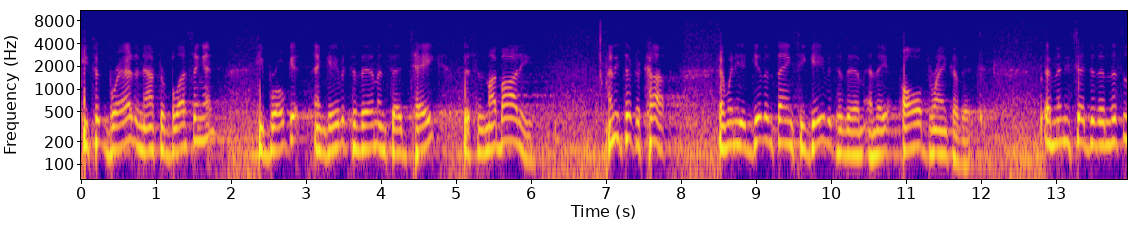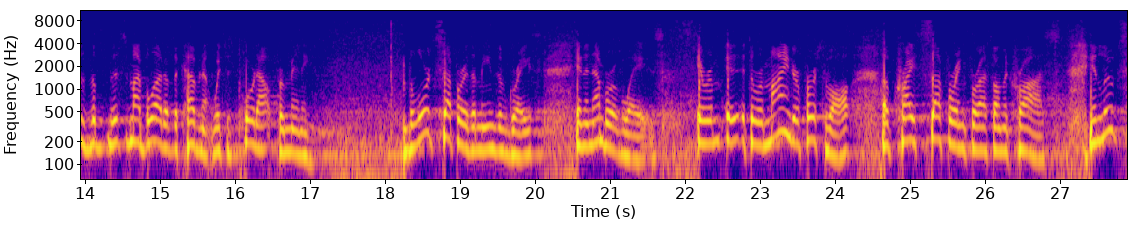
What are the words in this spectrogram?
he took bread and after blessing it, he broke it and gave it to them and said, "Take, this is my body." And he took a cup, and when he had given thanks, he gave it to them, and they all drank of it. And then he said to them, "This is the this is my blood of the covenant, which is poured out for many." The Lord's Supper is a means of grace in a number of ways. It's a reminder, first of all, of Christ's suffering for us on the cross. In Luke's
